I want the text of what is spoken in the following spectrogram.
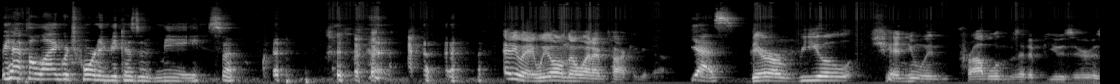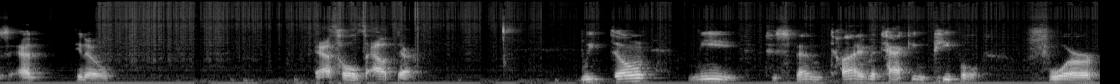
we have the language warning because of me. So. anyway, we all know what I'm talking about. Yes. There are real, genuine problems and abusers and, you know, assholes out there. We don't need to spend time attacking people for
